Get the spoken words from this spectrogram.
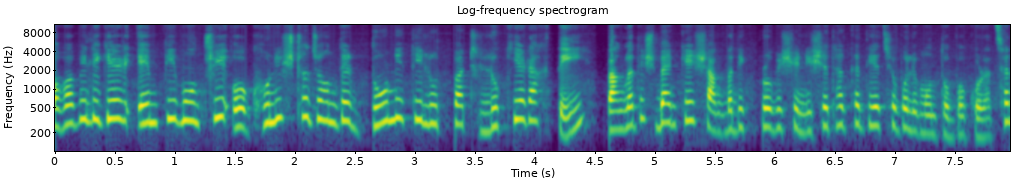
আওয়ামী লীগের এমপি মন্ত্রী ও ঘনিষ্ঠজনদের দুর্নীতি লুটপাট লুকিয়ে রাখতেই বাংলাদেশ ব্যাংকে সাংবাদিক প্রবেশে নিষেধাজ্ঞা দিয়েছে বলে মন্তব্য করেছেন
